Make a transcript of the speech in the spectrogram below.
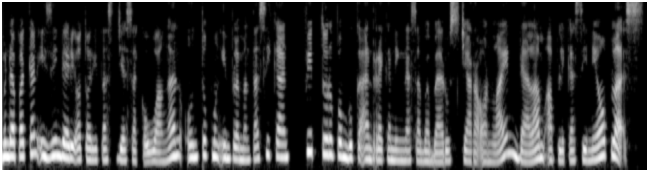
mendapatkan izin dari Otoritas Jasa Keuangan untuk mengimplementasikan fitur pembukaan rekening nasabah baru secara online dalam aplikasi NeoPlus.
